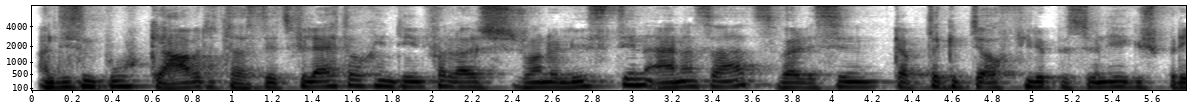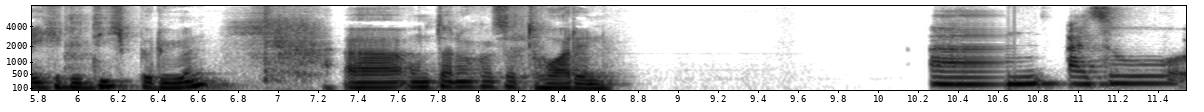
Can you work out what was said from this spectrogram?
an diesem Buch gearbeitet hast? Jetzt vielleicht auch in dem Fall als Journalistin einerseits, weil es, ich glaube, da gibt es ja auch viele persönliche Gespräche, die dich berühren, äh, und dann auch als Autorin. Ähm, also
